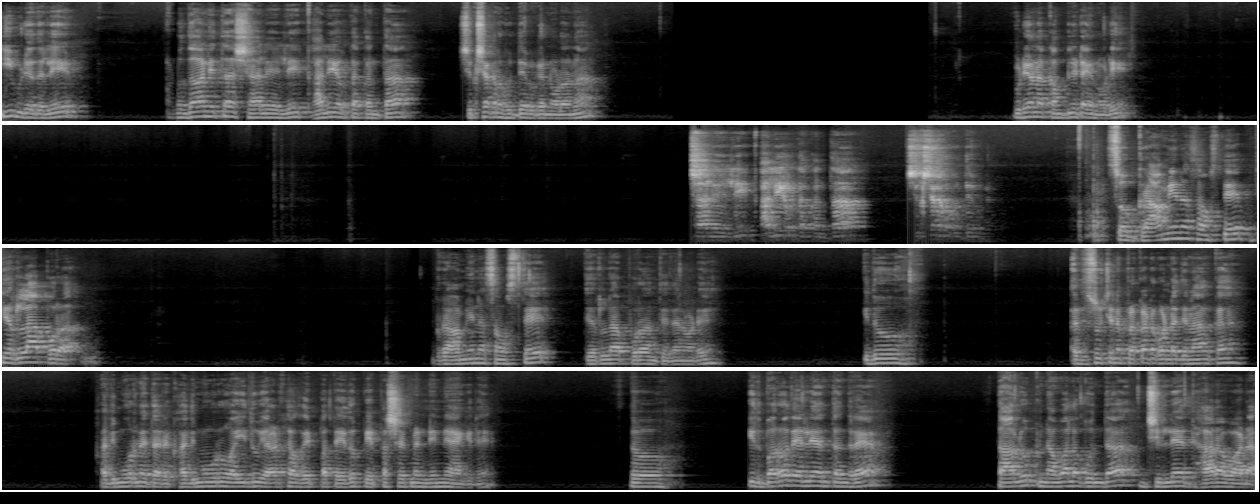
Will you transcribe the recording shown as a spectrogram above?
ಈ ವಿಡಿಯೋದಲ್ಲಿ ಅನುದಾನಿತ ಶಾಲೆಯಲ್ಲಿ ಖಾಲಿ ಇರತಕ್ಕಂಥ ಶಿಕ್ಷಕರ ಹುದ್ದೆ ಬಗ್ಗೆ ನೋಡೋಣ. ವಿಡಿಯೋನ ಕಂಪ್ಲೀಟ್ ಆಗಿ ನೋಡಿ. ಶಾಲೆಯಲ್ಲಿ ಖಾಲಿ ಇರ್ತಕ್ಕಂತ ಶಿಕ್ಷಕರ ಹುದ್ದೆ ಸೊ ಗ್ರಾಮೀಣ ಸಂಸ್ಥೆ ತಿರ್ಲಾಪುರ ಗ್ರಾಮೀಣ ಸಂಸ್ಥೆ ತಿರ್ಲಾಪುರ ಅಂತಿದೆ ನೋಡಿ. ಇದು ಅಧಿಸೂಚನೆ ಪ್ರಕಟಗೊಂಡ ದಿನಾಂಕ ಹದಿಮೂರನೇ ತಾರೀಕು. ಹದಿಮೂರು ಐದು ಎರಡು ಸಾವಿರದ ಇಪ್ಪತ್ತೈದು ಪೇಪರ್ ಸ್ಟೇಟ್ಮೆಂಟ್ ನಿನ್ನೆ ಆಗಿದೆ. ಸೊ ಇದು ಬರೋದು ಎಲ್ಲಿ ಅಂತಂದರೆ ತಾಲೂಕ್ ನವಲಗುಂದ ಜಿಲ್ಲೆ ಧಾರವಾಡ.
